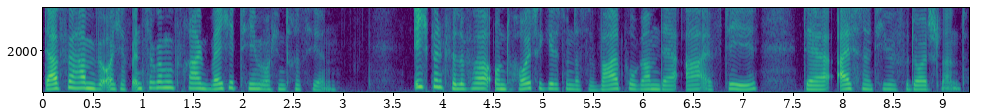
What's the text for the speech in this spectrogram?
Dafür haben wir euch auf Instagram gefragt, welche Themen euch interessieren. Ich bin Philippa und heute geht es um das Wahlprogramm der AfD, der Alternative für Deutschland.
